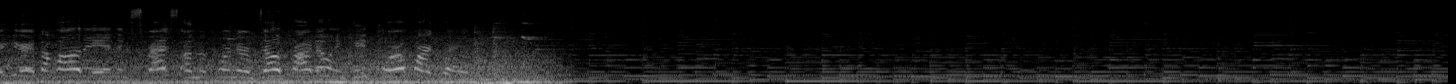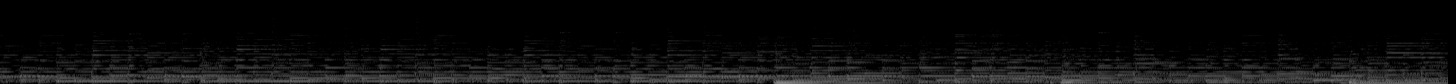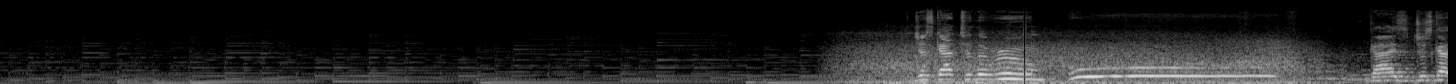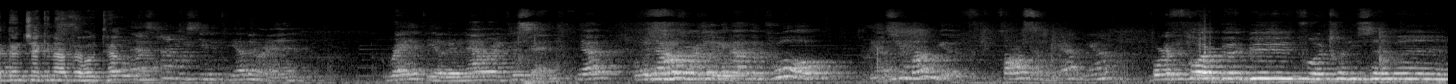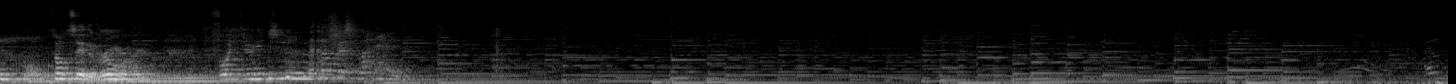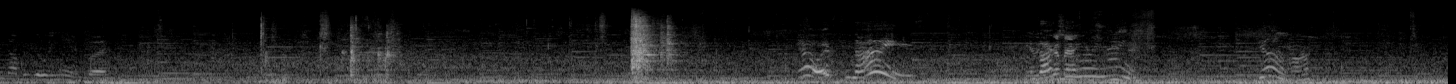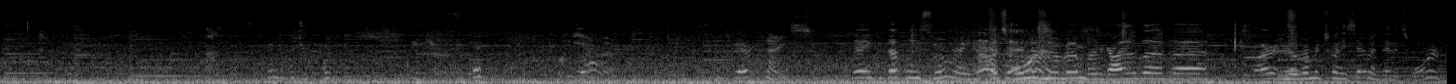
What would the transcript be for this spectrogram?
We're here at the Holiday Inn Express on the corner of Del Prado and Cape Just got to the room. Ooh. Guys, just got done checking out the hotel room. Last time we stayed at the other end, right at the other, now we're at this end. Yep. Well, now we're looking at the pool. It's humongous. It's awesome. Yeah, yeah. Fourth floor, baby. 427. Don't say the room. 432. going in, but. Yo, it's nice. Yeah, It's actually really nice. Yeah, huh? Oh, yeah. It's very nice. Yeah, you can definitely swim right now. Yeah, it's it's the end of. November. Gotta love uh, November twenty-seventh, and it's warm.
